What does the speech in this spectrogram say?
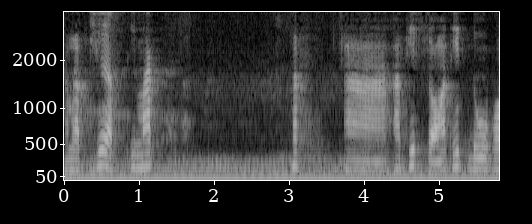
สำหรับเชือกที่มัดสักอาอาทิตย์สองอาทิตย์ดูพอ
